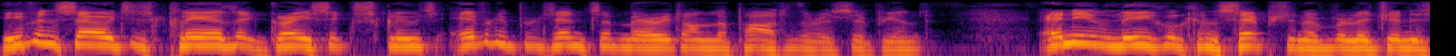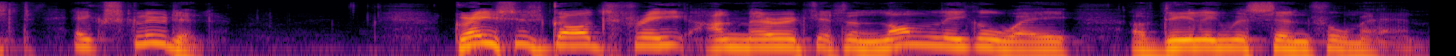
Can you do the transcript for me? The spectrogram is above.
Even so, it is clear that grace excludes every pretense of merit on the part of the recipient. Any legal conception of religion is excluded. Grace is God's free, unmerited, and non legal way of dealing with sinful man.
